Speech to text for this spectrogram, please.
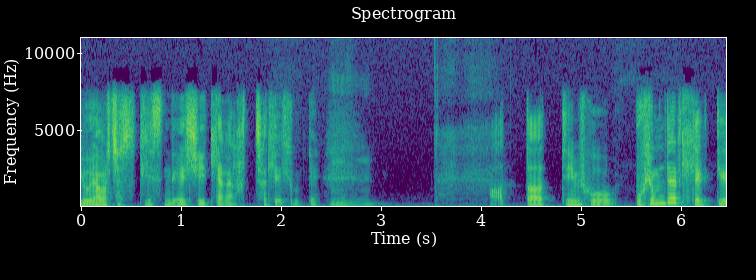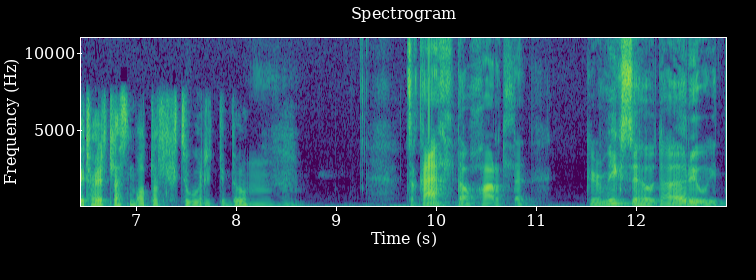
юу ямар ч асуудал хийсэн тэгэл шийдлээ гаргачихлаа л үү дээ. Одоо тиймэрхүү бүх юм дээр л яг тэгэж хоёр талаас нь бодвол их зүгээр идэм дөө. За гайхалтай ухаарлаа. Гермиксийн хувьд ойрын үед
